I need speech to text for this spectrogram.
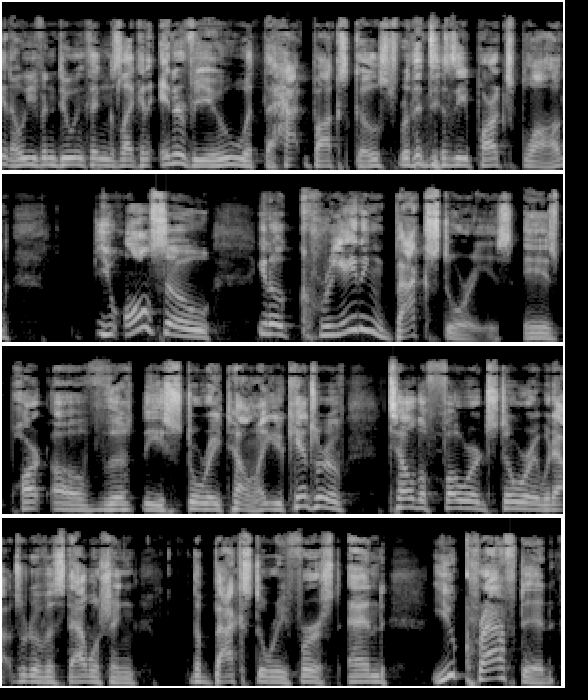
you know even doing things like an interview with the Hatbox Ghost for the Disney Parks blog, you also, you know, creating backstories is part of the the storytelling. Like you can't sort of tell the forward story without sort of establishing the backstory first. And you crafted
